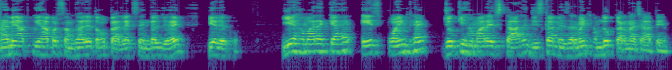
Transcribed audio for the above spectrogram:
मैं आपको यहाँ पर समझा देता हूँ पैरलेक्स एंगल जो है, ये देखो। ये हमारा क्या है? एस पॉइंट है, जो कि हमारा स्टार है, जिसका मेज़रमेंट हम लोग करना चाहते हैं।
